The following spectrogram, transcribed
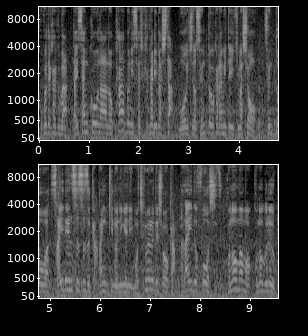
ここで各馬第3コーナーのカーブに差し掛かりました。もう一度先頭から見ていきましょう。先頭はサイレンススズカ。単騎の逃げに持ち込めるでしょうか。アライドフォーシズ。この馬もこのグループ。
